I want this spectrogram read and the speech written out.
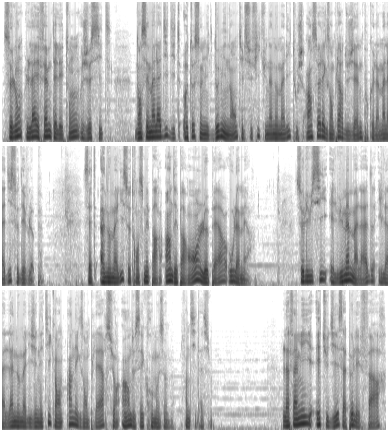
Selon l'AFM Téléthon, je cite, dans ces maladies dites autosomiques dominantes, il suffit qu'une anomalie touche un seul exemplaire du gène pour que la maladie se développe. Cette anomalie se transmet par un des parents, le père ou la mère. Celui-ci est lui-même malade, il a l'anomalie génétique en un exemplaire sur un de ses chromosomes. La famille étudiée s'appelait Farr,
